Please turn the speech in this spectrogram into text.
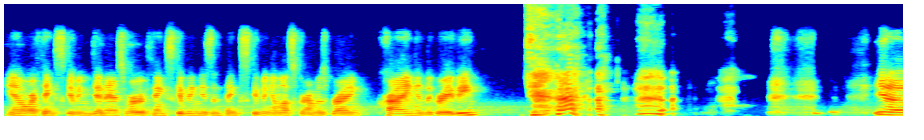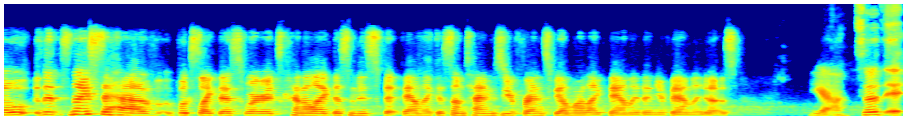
you know, where Thanksgiving dinners where Thanksgiving isn't Thanksgiving unless grandma's crying crying in the gravy. you know, it's nice to have books like this where it's kind of like this misfit family because sometimes your friends feel more like family than your family does. yeah. So it,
